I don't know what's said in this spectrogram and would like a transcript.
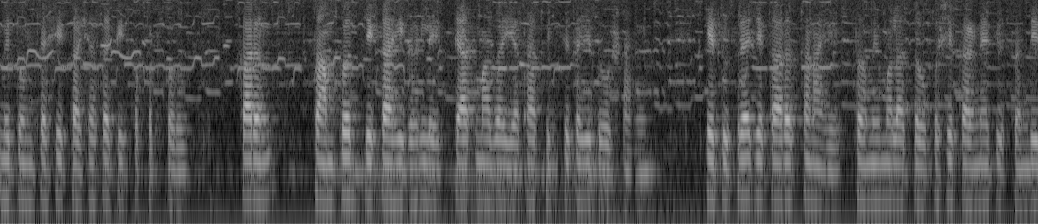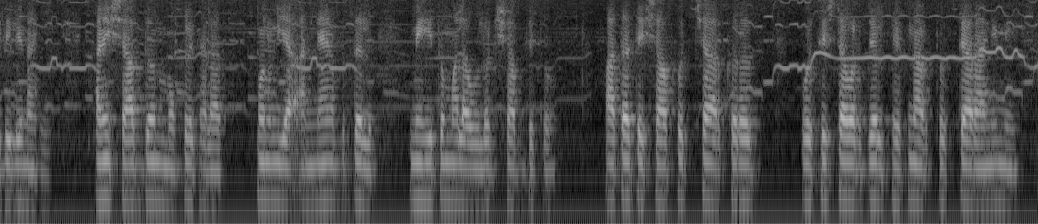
मी तुमच्याशी कशासाठी कपट करू? कारण सांप्रत जे काही घडले त्यात माझा यथाकिंचितही दोष नाही. हे दुसऱ्याचे कारस्थान आहे तुम्ही मला चौकशी करण्याची संधी दिली नाही. आणि शाप देऊन मोकळे झालात. म्हणून या अन्यायाबद्दल मीही तुम्हाला उलट शाप देतो. आता ते शापोच्चार करत वसिष्ठावर जल फेकणार तोच त्या राणीने.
